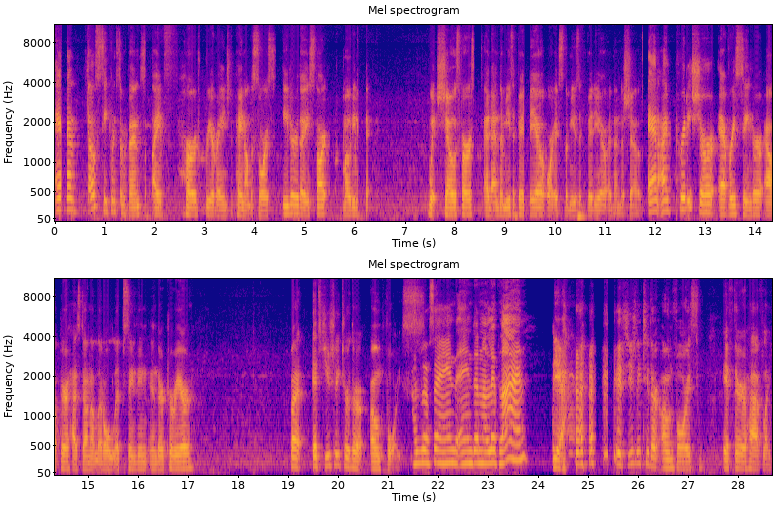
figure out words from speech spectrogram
And those sequence of events I've heard rearranged depending on the source. Either they start promoting it which shows first and then the music video, or it's the music video and then the shows. And I'm pretty sure every singer out there has done a little lip syncing in their career. But it's usually to their own voice. I was gonna say, ain't, ain't done a lip line. Yeah. it's usually to their own voice if they have like,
